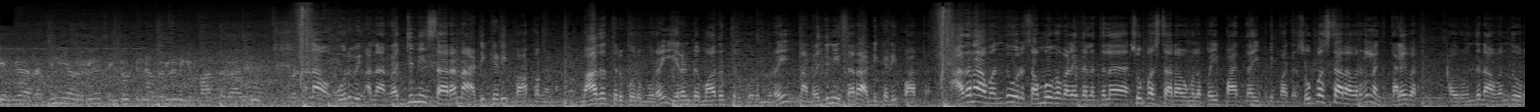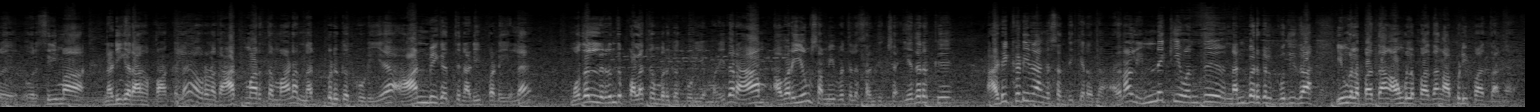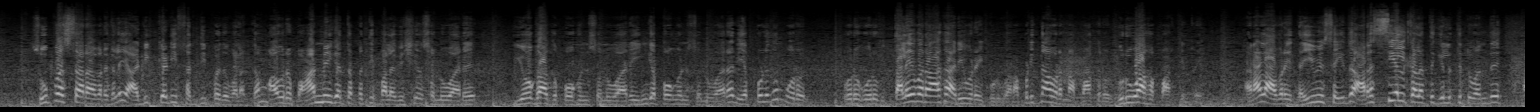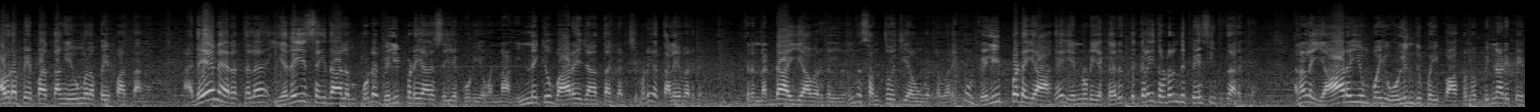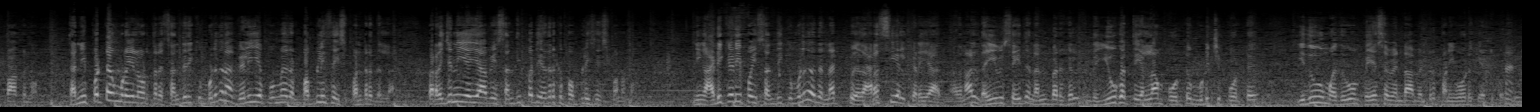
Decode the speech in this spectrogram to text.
கேள்வி ரஜினி அவர்களும் செங்கோட்டையன் அவர்களும் பார்த்ததாகவும் அண்ணா ஒரு அண்ணா ரஜினி சாரை நான் அடிக்கடி பார்ப்பேங்க மாதத்திற்கு ஒரு முறை இரண்டு மாதத்திற்கு ஒரு முறை நான் ரஜினி சாரை அடிக்கடி பார்ப்பேன். அதை நான் வந்து ஒரு சமூக வலைதளத்தில் சூப்பர் ஸ்டார் அவங்கள போய் பார்த்தேன் இப்படி பார்த்தேன். சூப்பர் ஸ்டார் அவர்கள் எனக்கு தலைவர். அவர் வந்து நான் வந்து ஒரு ஒரு சினிமா நடிகராக பார்க்கல. அவர் எனக்கு ஆத்மார்த்தமான நட்பு இருக்கக்கூடிய ஆன்மீகத்தின் அடிப்படையில் முதல்ல இருந்து பழக்கம் இருக்கக்கூடிய மனிதர். ஆம் அவரையும் சமீபத்தில் சந்தித்தேன் எதற்கு? அடிக்கடி நாங்கள் சந்திக்கிறது தான். அதனால் இன்னைக்கு வந்து நண்பர்கள் புதிதாக இவங்களை பார்த்தாங்க அவங்கள பார்த்தாங்க அப்படி பார்த்தாங்க. சூப்பர் ஸ்டார் அவர்களை அடிக்கடி சந்திப்பது வழக்கம். அவர் ஆன்மீகத்தை பற்றி பல விஷயம் சொல்லுவார். யோகாவுக்கு போகுன்னு சொல்லுவார் இங்கே போங்கன்னு சொல்லுவார். அது எப்பொழுதும் ஒரு ஒரு ஒரு தலைவராக அறிவுரை கூடுவார் அப்படித்தான் அவரை நான் பார்க்குறேன் குருவாக பார்க்கின்றேன். அதனால் அவரை தயவு செய்து அரசியல் களத்துக்கு இழுத்துட்டு வந்து அவரை போய் பார்த்தாங்க இவங்கள போய் பார்த்தாங்க. அதே நேரத்தில் எதை செய்தாலும் கூட வெளிப்படையாக செய்யக்கூடியவன் நான். இன்னைக்கும் பாரதிய ஜனதா கட்சியினுடைய தலைவர்கள் திரு நட்டா ஐயா அவர்களிலிருந்து சந்தோஷி அவங்ககிட்ட வரைக்கும் வெளிப்படையாக என்னுடைய கருத்துக்களை தொடர்ந்து பேசிட்டு தான் இருக்கேன். அதனால் யாரையும் போய் ஒளிந்து போய் பார்க்கணும் பின்னாடி போய் பார்க்கணும். தனிப்பட்ட முறையில் ஒருத்தரை சந்திக்கும் பொழுது நான் வெளியே எப்பவுமே அதை பப்ளிசைஸ் பண்ணுறதில்ல இப்போ ரஜினி ஐயாவை சந்திப்பது எதற்கு பப்ளிசைஸ் பண்ணணும்? நீங்கள் அடிக்கடி போய் சந்திக்கும் பொழுது அது நட்பு அது அரசியல் கிடையாது. அதனால் தயவு செய்து நண்பர்கள் இந்த யூகத்தை எல்லாம் போட்டு முடிச்சு போட்டு இதுவும் அதுவும் பேச வேண்டாம் என்று பணிவோடு கேட்டுக்கொள்கிறேன்.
